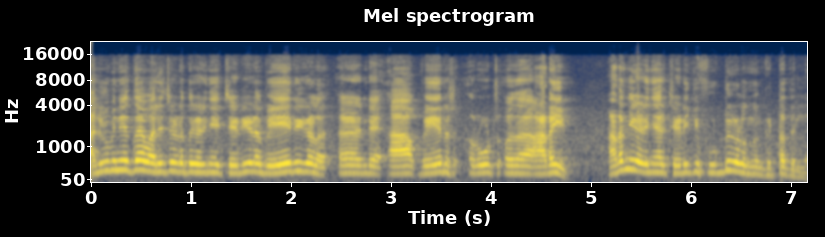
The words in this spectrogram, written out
അലൂമിനിയത്തെ വലിച്ചെടുത്ത് കഴിഞ്ഞ് ഈ ചെടിയുടെ വേരുകൾ ആ വേര് റൂട്ട്സ് അടയും. അടഞ്ഞു കഴിഞ്ഞാൽ ചെടിക്ക് ഫുഡുകളൊന്നും കിട്ടത്തില്ല.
